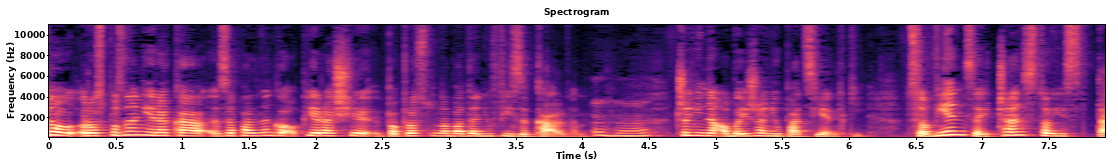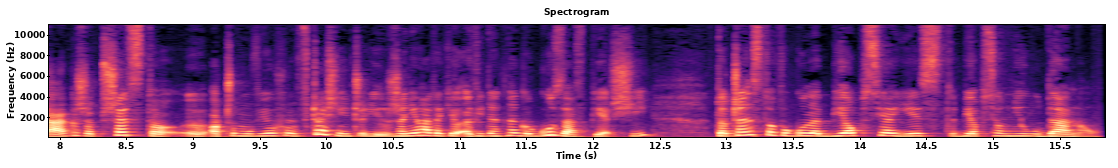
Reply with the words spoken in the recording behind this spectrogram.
to rozpoznanie raka zapalnego opiera się po prostu na badaniu fizykalnym, Mhm. czyli na obejrzeniu pacjentki. Co więcej, często jest tak, że przez to, o czym mówiłem wcześniej, czyli że nie ma takiego ewidentnego guza w piersi, to często w ogóle biopsja jest biopsją nieudaną,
